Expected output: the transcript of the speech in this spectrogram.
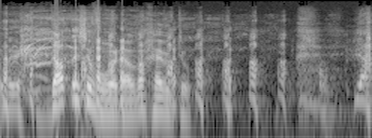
dat- Dat is een voordeel, dat geef ik toe. ja.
